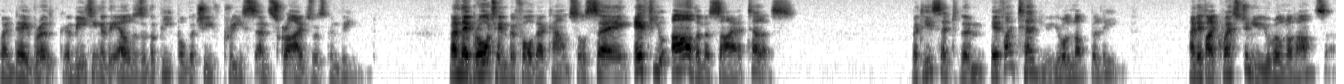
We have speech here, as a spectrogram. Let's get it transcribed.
When day broke, a meeting of the elders of the people, the chief priests and scribes, was convened. And they brought him before their council, saying, If you are the Messiah, tell us. But he said to them, If I tell you, you will not believe, and if I question you, you will not answer.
